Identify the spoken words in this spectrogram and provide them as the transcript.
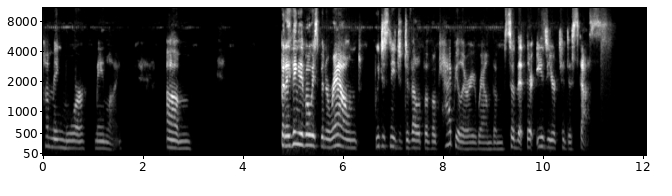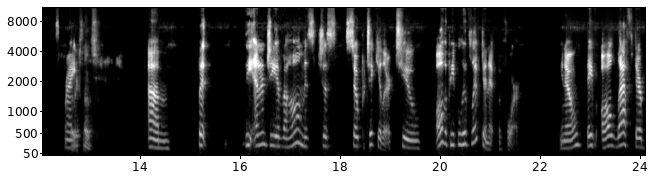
coming more mainline. Um but i think they've always been around. We just need to develop a vocabulary around them so that they're easier to discuss. That right? makes sense. um but the energy of a home is just so particular to all the people who've lived in it before. You know they've all left their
